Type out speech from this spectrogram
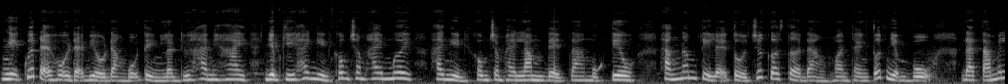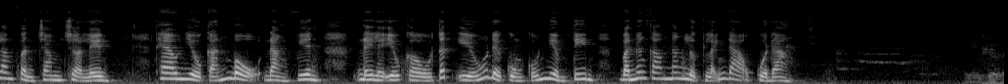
Nghị quyết Đại hội đại biểu Đảng bộ tỉnh lần thứ 22, nhiệm kỳ 2020-2025 đề ra mục tiêu hàng năm tỷ lệ tổ chức cơ sở đảng hoàn thành tốt nhiệm vụ đạt 85% trở lên. Theo nhiều cán bộ, đảng viên, đây là yêu cầu tất yếu để củng cố niềm tin và nâng cao năng lực lãnh đạo của Đảng.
